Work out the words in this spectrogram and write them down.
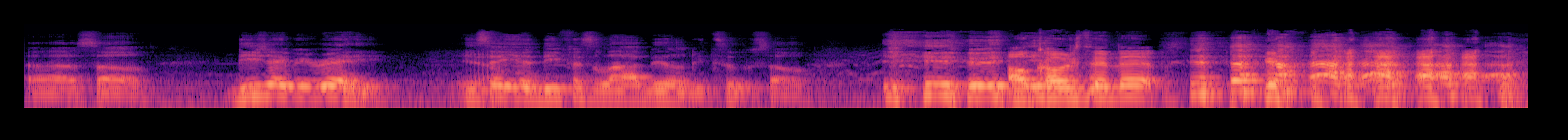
Uh, so DJ, be ready. You Yeah. say you're a defensive liability too. So. Oh, Cody said that.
